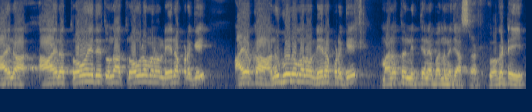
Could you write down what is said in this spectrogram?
ఆయన ఆయన త్రోవ ఏదైతే ఉందో ఆ త్రోవలో మనం లేనప్పటికీ ఆ యొక్క అనుభవం మనం లేనప్పటికీ మనతో నిత్య నిబంధన చేస్తున్నాడు. ఒకటి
